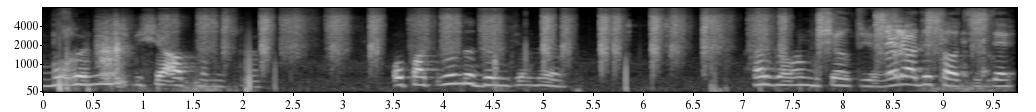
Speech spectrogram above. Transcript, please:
bugün hiçbir şey atmamışlar. O patronu da döveceğim he. Her zaman bir şey atıyor. Herhalde tatilde.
